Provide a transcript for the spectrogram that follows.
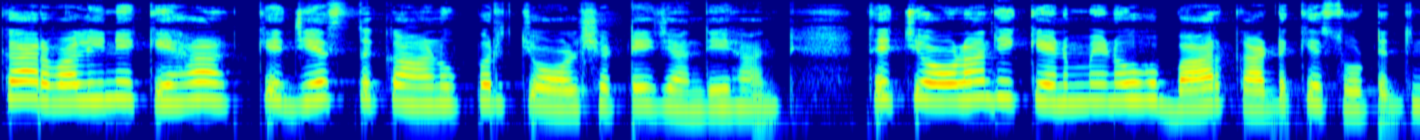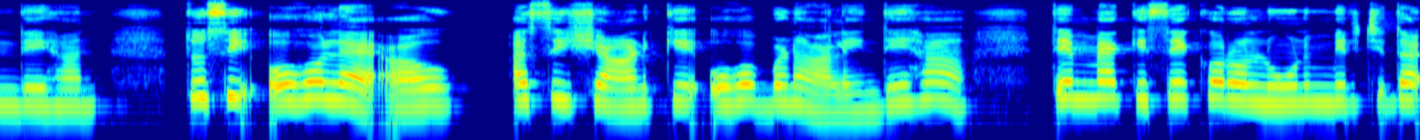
ਘਰਵਾਲੀ ਨੇ ਕਿਹਾ ਕਿ ਜਿਸ ਦੁਕਾਨ ਉੱਪਰ ਚੌਲ ਛੱਟੇ ਜਾਂਦੇ ਹਨ, ਤੇ ਚੌਲਾਂ ਦੀ ਕਿਣਮਿਣ ਉਹ ਬਾਹਰ ਕੱਢ ਕੇ ਸੁੱਟ ਦਿੰਦੇ ਹਨ। ਤੁਸੀਂ ਉਹ ਲੈ ਆਓ, ਅਸੀਂ ਛਾਣ ਕੇ ਉਹ ਬਣਾ ਲੈਂਦੇ ਹਾਂ, ਤੇ ਮੈਂ ਕਿਸੇ ਘਰੋਂ ਲੂਣ ਮਿਰਚ ਦਾ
